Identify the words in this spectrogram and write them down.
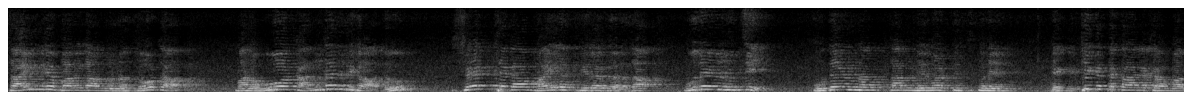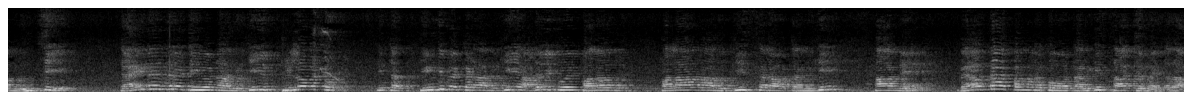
సైన్య బలగాలు ఉన్న చోట మన ఊహకు అందరిది కాదు స్వేచ్ఛగా మైల తీరగలదా? ఉదయం నుంచి ఉదయం తను నిర్వర్తించుకునే వ్యక్తిగత కార్యక్రమాల నుంచి దైనందిన జీవనానికి పిల్లలకు ఇంత తిండి పెట్టడానికి అడవికి పోయి ఫలాలు ఫలాహారాలు తీసుకురావటానికి ఆమె వ్యవసాయ పనులు పోవటానికి సాధ్యమవుతుందా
